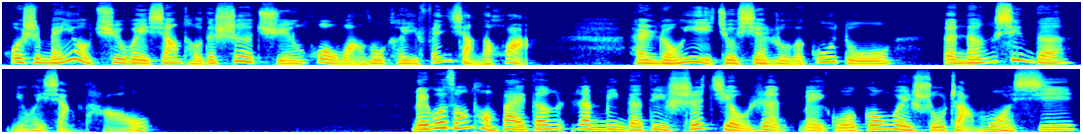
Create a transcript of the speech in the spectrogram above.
或是没有趣味相投的社群或网络可以分享的话，很容易就陷入了孤独。本能性的你会想逃。美国总统拜登任命的第十九任美国公卫署长莫西，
